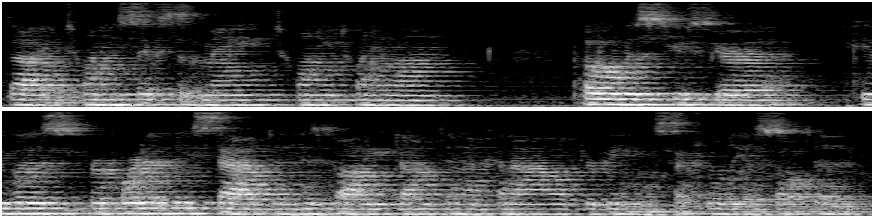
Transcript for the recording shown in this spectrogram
died 26th of May 2021. Poe was two-spirit. He was reportedly stabbed and his body dumped in a canal after being sexually assaulted.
